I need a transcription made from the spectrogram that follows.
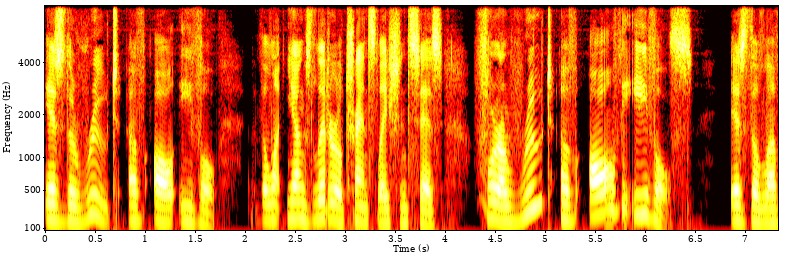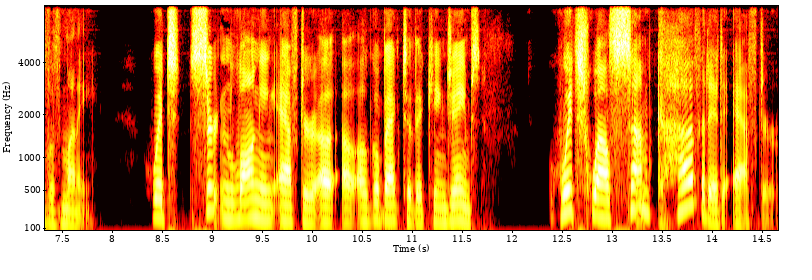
is the root of all evil the Young's literal translation says, For a root of all the evils is the love of money, which certain longing after, uh, I'll go back to the King James, which while some coveted after,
